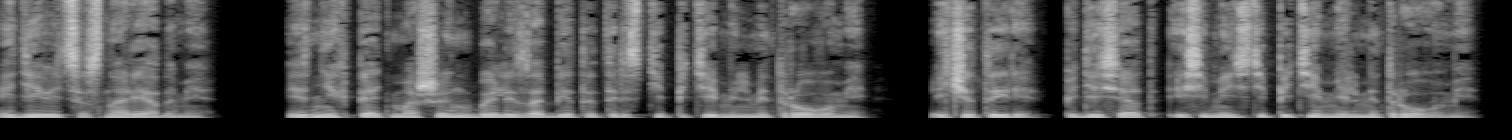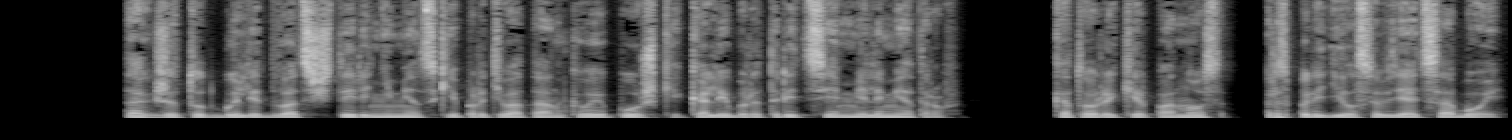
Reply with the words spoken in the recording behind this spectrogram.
и девять со снарядами. Из них пять машин были забиты 35 миллиметровыми и четыре 50 и 75 миллиметровыми. Также тут были 24 немецкие противотанковые пушки калибра 37 мм, которые Кирпонос распорядился взять с собой.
